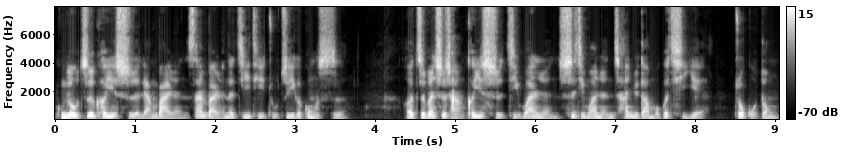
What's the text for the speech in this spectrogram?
公有制可以使两百人、三百人的集体组织一个公司，而资本市场可以使几万人、十几万人参与到某个企业做股东。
